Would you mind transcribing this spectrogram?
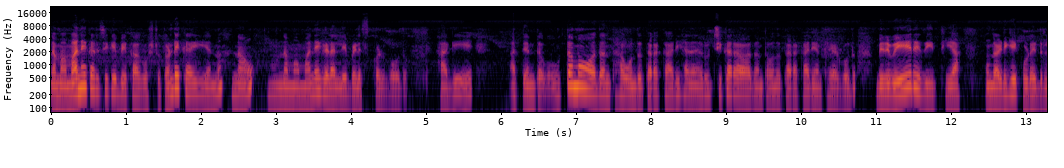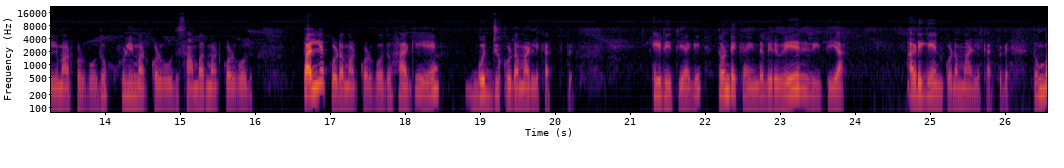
ನಮ್ಮ ಮನೆ ಖರ್ಚಿಗೆ ಬೇಕಾಗುವಷ್ಟು ತೊಂಡೆಕಾಯಿಯನ್ನು ನಾವು ನಮ್ಮ ಮನೆಗಳಲ್ಲೇ ಬೆಳೆಸ್ಕೊಳ್ಬೋದು. ಹಾಗೆಯೇ ಅತ್ಯಂತ ಉತ್ತಮವಾದಂತಹ ಒಂದು ತರಕಾರಿ ರುಚಿಕರವಾದಂಥ ಒಂದು ತರಕಾರಿ ಅಂತ ಹೇಳ್ಬೋದು. ಬೇರೆ ಬೇರೆ ರೀತಿಯ ಒಂದು ಅಡುಗೆ ಕೂಡ ಇದರಲ್ಲಿ ಮಾಡ್ಕೊಳ್ಬೋದು. ಹುಳಿ ಮಾಡ್ಕೊಳ್ಬೋದು, ಸಾಂಬಾರು ಮಾಡ್ಕೊಳ್ಬೋದು. ಪಲ್ಯ ಕೂಡ ಮಾಡ್ಕೊಳ್ಬೋದು ಹಾಗೆಯೇ ಗೊಜ್ಜು ಕೂಡ ಮಾಡಲಿಕ್ಕಾಗ್ತದೆ. ಈ ರೀತಿಯಾಗಿ ತೊಂಡೆಕಾಯಿಯಿಂದ ಬೇರೆ ಬೇರೆ ರೀತಿಯ ಅಡುಗೆಯನ್ನು ಕೂಡ ಮಾಡಲಿಕ್ಕಾಗ್ತದೆ. ತುಂಬ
